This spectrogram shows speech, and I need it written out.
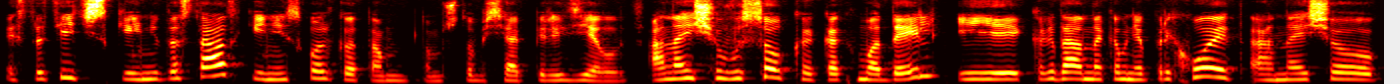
эстетические недостатки, не сколько там, там, чтобы себя переделать. Она еще высокая как модель, и когда она ко мне приходит, она еще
